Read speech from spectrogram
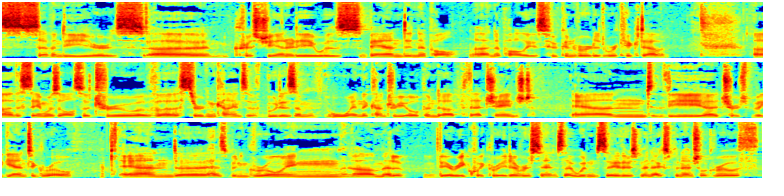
70 years, uh, Christianity was banned in Nepal. Uh, Nepalis who converted were kicked out. Uh, the same was also true of uh, certain kinds of Buddhism. When the country opened up, that changed and the uh, church began to grow and uh, has been growing um, at a very quick rate ever since. I wouldn't say there's been exponential growth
